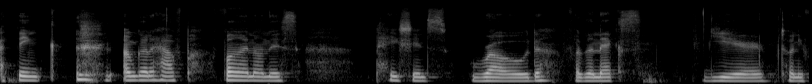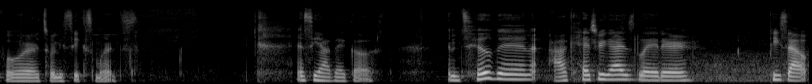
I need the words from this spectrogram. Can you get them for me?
I think I'm going to have fun on this patience road for the next year, 24, 26 months and see how that goes. Until then, I'll catch you guys later. Peace out.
